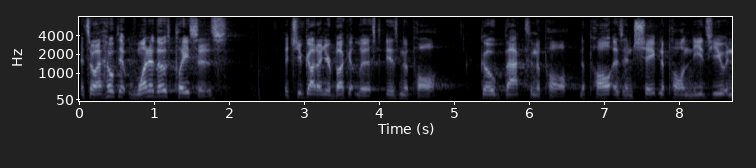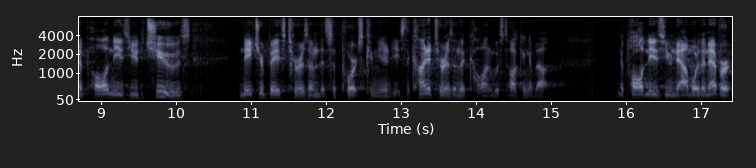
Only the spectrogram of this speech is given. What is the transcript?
And so I hope that one of those places that you've got on your bucket list is Nepal. Go back to Nepal. Nepal is in shape. Nepal needs you, and Nepal needs you to choose nature based tourism that supports communities, the kind of tourism that Colin was talking about. Nepal needs you now more than ever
